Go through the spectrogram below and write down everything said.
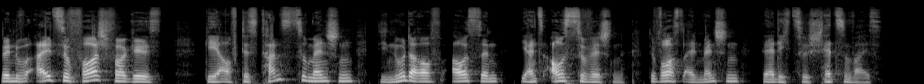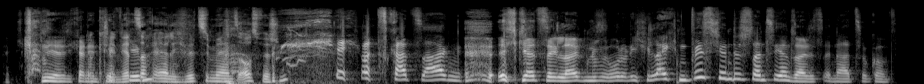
wenn du allzu forsch vorgehst. Gehe auf Distanz zu Menschen, die nur darauf aus sind, dir eins auszuwischen. Du brauchst einen Menschen, der dich zu schätzen weiß. Ich kann dir, ich kann Okay, und Tipp jetzt geben. sag ehrlich, willst du mir eins auswischen? Ich wollte es gerade sagen. Ich kenne den Leuten, wo du dich vielleicht ein bisschen distanzieren solltest in naher Zukunft.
